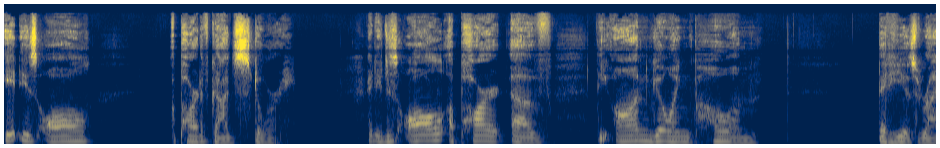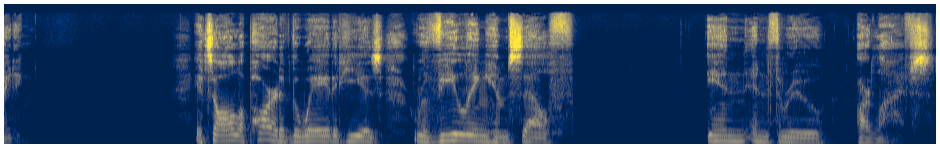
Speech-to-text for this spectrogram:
it is all a part of God's story. And it is all a part of the ongoing poem that he is writing. It's all a part of the way that he is revealing himself in and through our lives.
